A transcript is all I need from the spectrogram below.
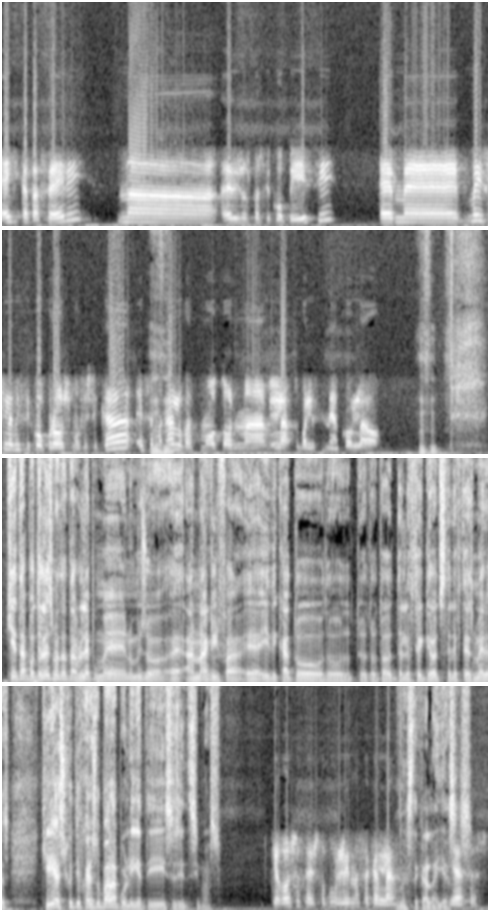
έχει καταφέρει να ριζοσπαστικοποιήσει ε, με, με Ισλαμιστικό πρόσημο φυσικά ε, σε μεγάλο βαθμό τον, τον Παλαιστινιακό λαό. Και τα αποτελέσματα τα βλέπουμε νομίζω ε, ανάγλυφα ε, ειδικά το, το, το, το, τελευταίο καιρό, τις τελευταίες μέρες. Κυρία Σιούτη, ευχαριστώ πάρα πολύ για τη συζήτησή μας. Και εγώ σας ευχαριστώ πολύ. Να είστε καλά. Να είστε καλά. Γεια σας. Γεια σας.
